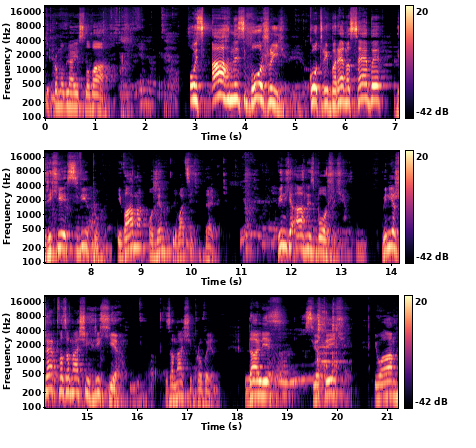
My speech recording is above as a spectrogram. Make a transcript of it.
і промовляє слова. Ось агнець Божий, котрий бере на себе гріхи світу. Івана 1,29. Він є агнець Божий. Він є жертва за наші гріхи, за наші провини. Далі святий Іоанн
